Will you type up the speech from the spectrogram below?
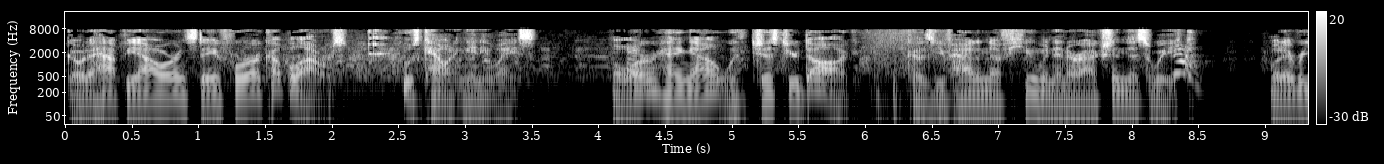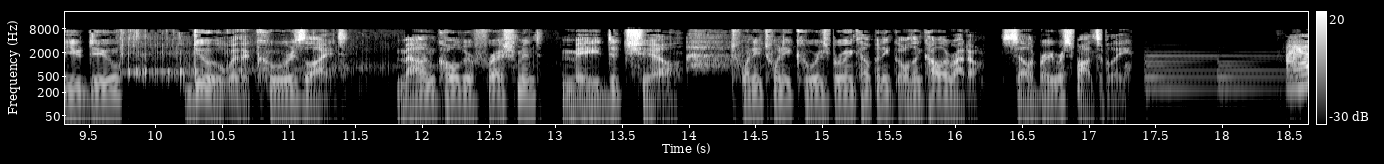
Go to happy hour and stay for a couple hours. Who's counting anyways? Or hang out with just your dog because you've had enough human interaction this week. Whatever you do, do it with a Coors Light. Mountain Cold Refreshment made to chill. 2020 Coors Brewing Company, Golden, Colorado. Celebrate responsibly.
